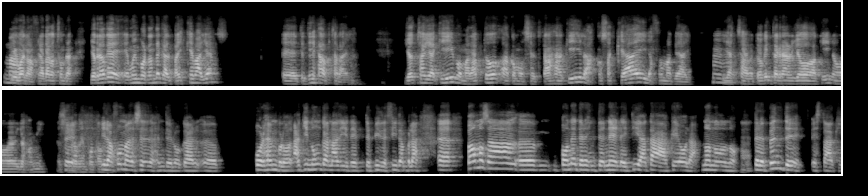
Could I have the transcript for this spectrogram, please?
Y bueno, al final te acostumbras. Yo creo que es muy importante que al país que vayas, eh, te tienes que adaptar a él. Yo estoy aquí, pues me adapto a cómo se trabaja aquí, las cosas que hay y la forma que hay. Y ya está, me tengo que integrar yo aquí, no ellos a mí. Eso es lo importante. Y la forma de ser de gente local. Eh, por ejemplo, aquí nunca nadie te, pide cita en plan, eh, vamos a eh, ponerte en internet, la tía está a qué hora. No, no, no, no. Mm. De repente está aquí.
